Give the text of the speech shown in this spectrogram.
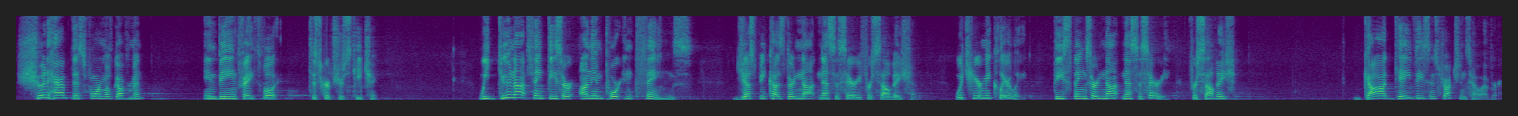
should have this form of government in being faithful to Scripture's teaching. We do not think these are unimportant things just because they're not necessary for salvation, which hear me clearly. These things are not necessary for salvation. God gave these instructions, however,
